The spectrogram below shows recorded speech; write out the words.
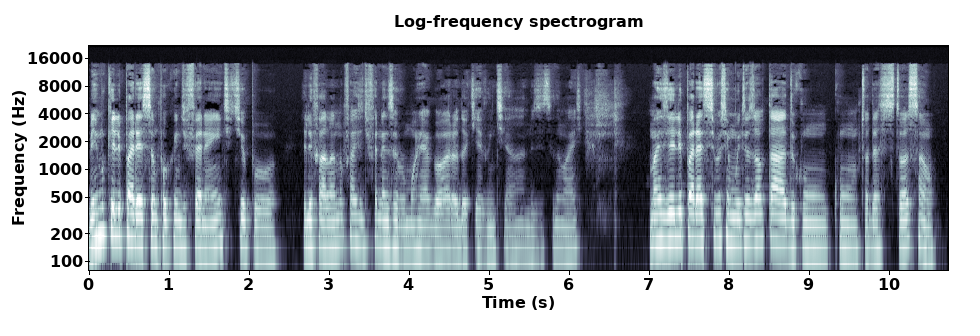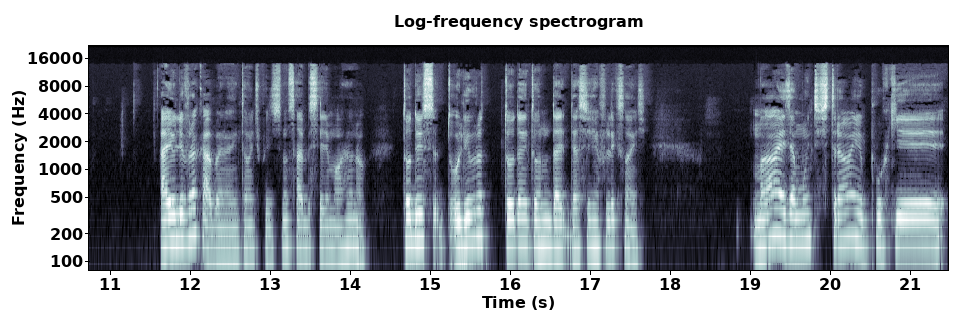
Mesmo que ele pareça um pouco indiferente, tipo, ele fala, não faz diferença eu vou morrer agora ou daqui a 20 anos e tudo mais. Mas ele parece, tipo assim, muito exaltado com, com toda essa situação. Aí o livro acaba, né? Então, tipo, a gente não sabe se ele morre ou não. Todo isso, o livro todo é em torno da- dessas reflexões. Mas é muito estranho porque.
